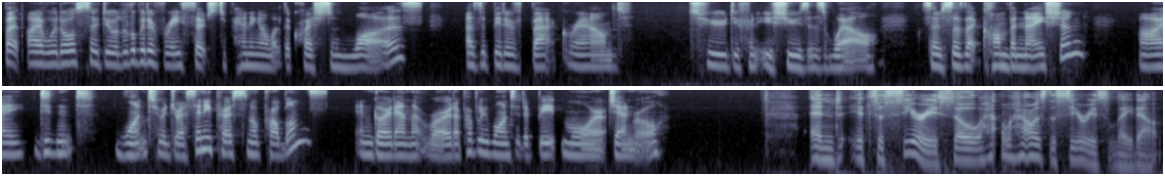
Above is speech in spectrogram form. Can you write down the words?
But I would also do a little bit of research depending on what the question was as a bit of background to different issues as well. So, so that combination, I didn't want to address any personal problems and go down that road. I probably wanted a bit more general and it's a series. So how how is the series laid out?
